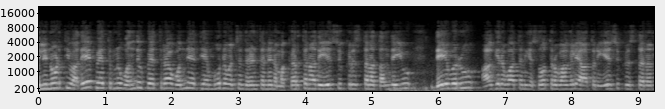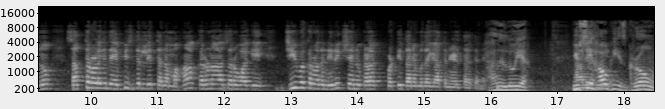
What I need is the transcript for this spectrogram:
ಇಲ್ಲಿ ನೋಡ್ತೀವಿ ಅದೇ ಪೇತ್ರನು ಒಂದು ಪೇತ್ರ ಒಂದೇ ಅಧ್ಯಾಯ ಮೂರನೇ ವಚನದಲ್ಲಿ ಹೇಳ್ತಾನೆ ನಮ್ಮ ಕರ್ತನಾದ ಯೇಸು ಕ್ರಿಸ್ತನ ತಂದೆಯು ದೇವರು ಆಗಿರುವಾತನಿಗೆ ಸ್ತೋತ್ರವಾಗಲಿ ಆತನು ಯೇಸು ಕ್ರಿಸ್ತನನ್ನು ಸತ್ತರೊಳಗಿಂದ ಎಬ್ಬಿಸಿದ್ರಲ್ಲಿ ತನ್ನ ಮಹಾ ಕರುಣಾಸರವಾಗಿ ಜೀವಕರವಾದ ನಿರೀಕ್ಷೆಯನ್ನು ಕಳಪಟ್ಟಿದ್ದಾನೆ ಎಂಬುದಾಗಿ ಆತನು ಹೇಳ್ತಾ ಇದ್ದಾನೆ. You see how he is grown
